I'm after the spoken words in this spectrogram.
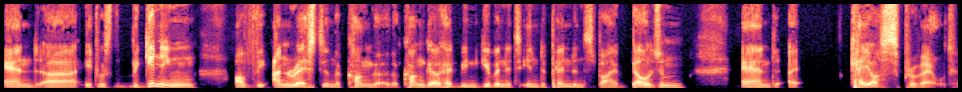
And uh, it was the beginning of the unrest in the Congo. The Congo had been given its independence by Belgium, and uh, chaos prevailed.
